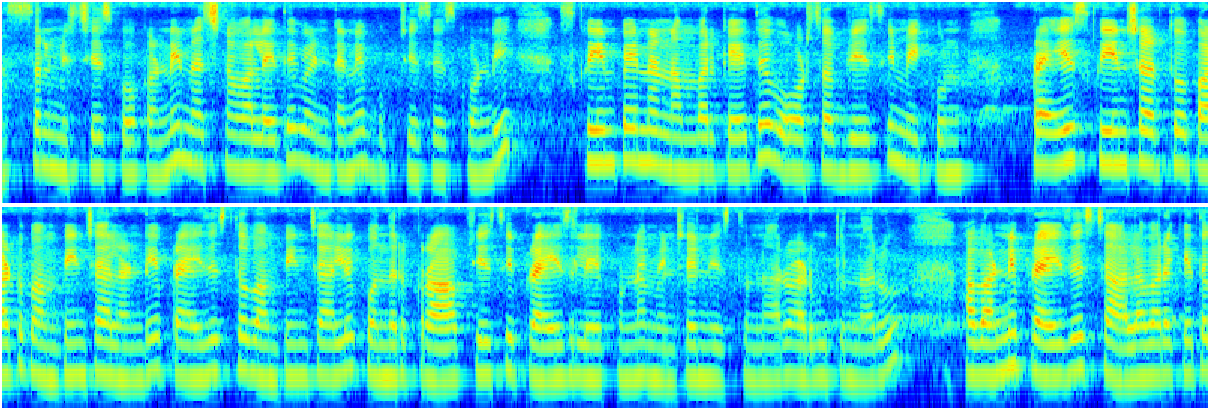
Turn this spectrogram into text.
అస్సలు మిస్ చేసుకోకండి. నచ్చిన వాళ్ళైతే వెంటనే బుక్ చేసేసుకోండి. స్క్రీన్ పైన నంబర్కి అయితే వాట్సాప్ చేసి మీకు ప్రైస్ స్క్రీన్ షాట్తో పాటు పంపించాలండి. ప్రైజెస్తో పంపించాలి. కొందరు క్రాప్ చేసి ప్రైజ్ లేకుండా మెన్షన్ చేస్తున్నారు అడుగుతున్నారు. అవన్నీ ప్రైజెస్ చాలా వరకు అయితే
